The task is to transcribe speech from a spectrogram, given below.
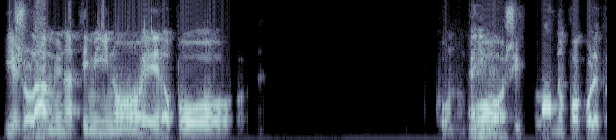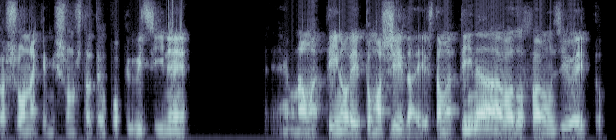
di isolarmi un attimino e dopo con un, po', sì, un po' con le persone che mi sono state un po' più vicine, eh, una mattina ho detto ma sì dai, stamattina vado a fare un giretto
